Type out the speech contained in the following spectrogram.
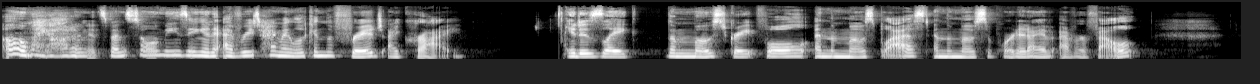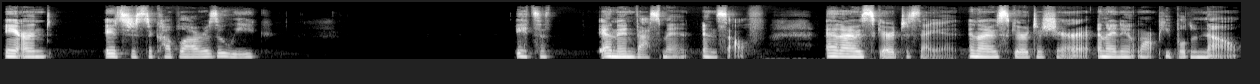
Oh my God. And it's been so amazing. And every time I look in the fridge, I cry. It is like the most grateful and the most blessed and the most supported I have ever felt. And it's just a couple hours a week. It's a, an investment in self. And I was scared to say it and I was scared to share it and I didn't want people to know.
